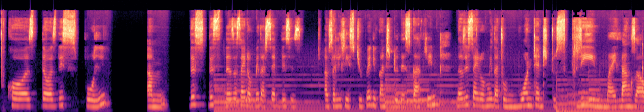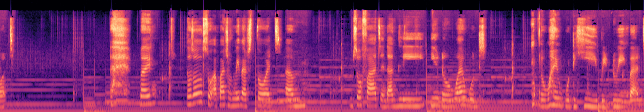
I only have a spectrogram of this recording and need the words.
because there was this pool. Um, this this there's a side of me that said this is absolutely stupid. You can't do this, Catherine. There's this side of me that wanted to scream my lungs out. but there was also a part of me that thought, um, I'm so fat and ugly. You know, why would why would he be doing that?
